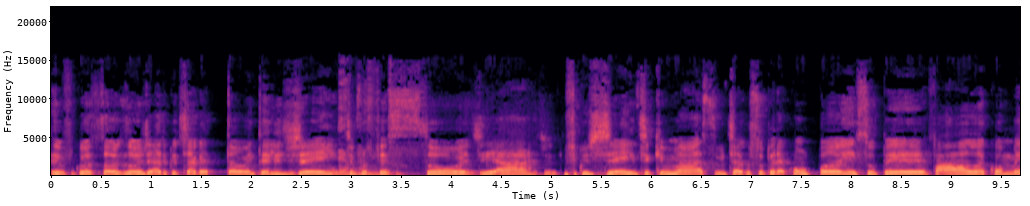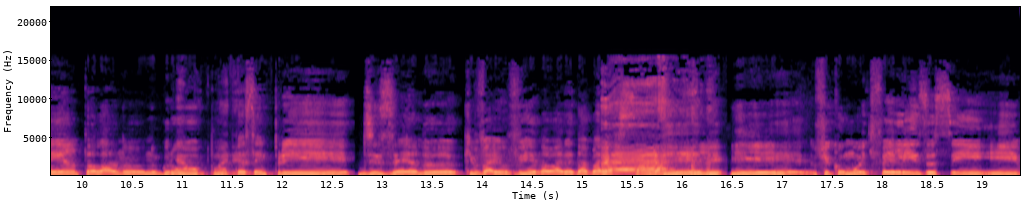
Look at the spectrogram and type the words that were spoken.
eu fico só lisonjeada que o Thiago é tão inteligente, é professor muito. de arte. Eu fico, gente, que máximo! O Thiago super acompanha, super fala, comenta lá no, no grupo, é, é sempre dizendo que vai ouvir na hora da malhação é. dele. E fico muito feliz, assim. E,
